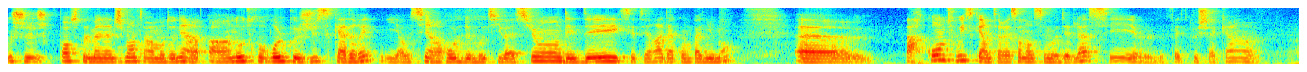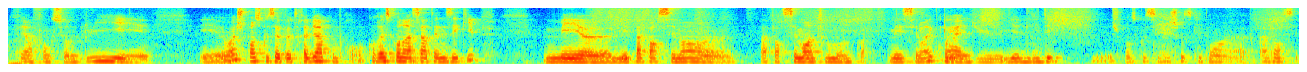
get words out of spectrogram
je, je, pense que le management à un moment donné a, un autre rôle que juste cadrer. Il y a aussi un rôle de motivation, d'aider, etc., d'accompagnement. Euh, par contre, oui, ce qui est intéressant dans ces modèles-là, c'est euh, le fait que chacun fait en fonction de lui. Et, et ouais, je pense que ça peut très bien correspondre à certaines équipes, mais, euh, mais pas, forcément, euh, pas forcément à tout le monde. Quoi. Mais c'est vrai qu'il y, y, a de l'idée. Je pense que c'est des choses qui vont avancer.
